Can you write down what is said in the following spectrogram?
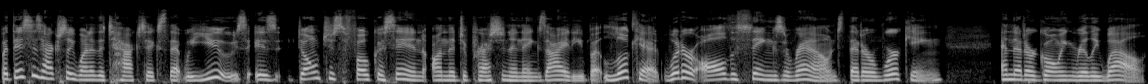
But this is actually one of the tactics that we use is don't just focus in on the depression and anxiety, but look at what are all the things around that are working and that are going really well.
